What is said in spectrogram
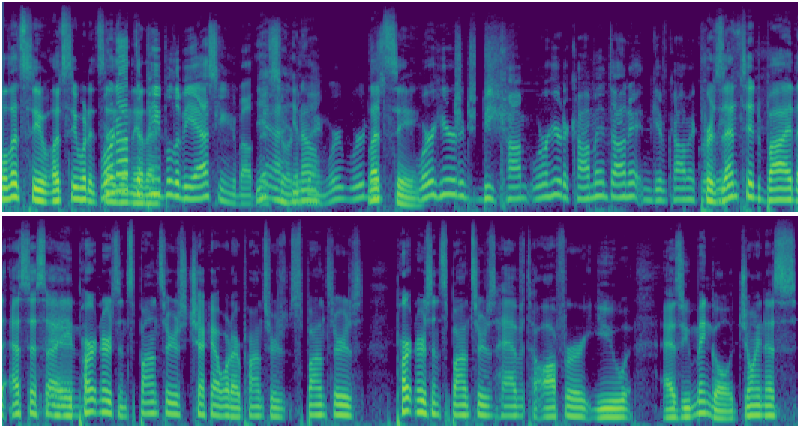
Well, let's see. Let's see what it says We're not the, the, people to be asking about this Yeah, sort you of know, thing. We're we're let's just, see. We're here to be com- we're here to comment on it and give comic relief. presented by the SSIA And- partners and sponsors. Check out what our sponsors, sponsors, partners, and sponsors have to offer you as you mingle. Join us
